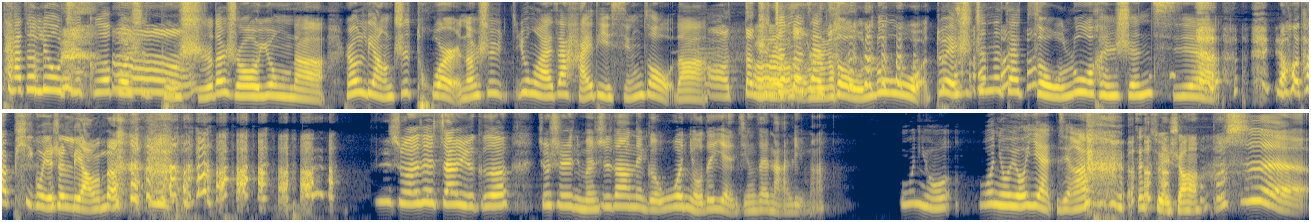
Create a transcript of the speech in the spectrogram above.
它它的六只胳膊是捕食的时候用的，然后两只腿儿呢是用来在海底行走的。哦，蹬是真的在走路，对，是真的在走路，很神奇。然后他屁股也是凉的。你说这章鱼哥，就是你们知道那个蜗牛的眼睛在哪里吗？蜗牛蜗牛有眼睛啊，在嘴上。不是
